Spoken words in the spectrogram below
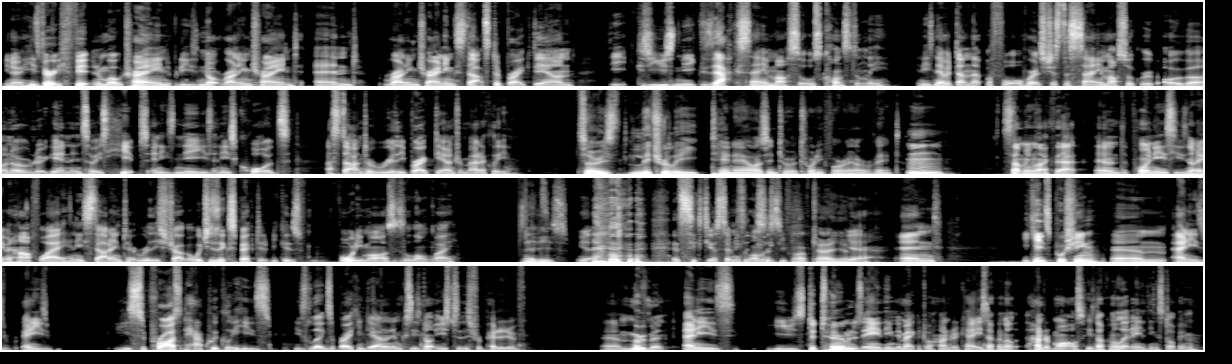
you know, he's very fit and well trained, but he's not running trained. And running training starts to break down because you're using the exact same muscles constantly and he's never done that before, where it's just the same muscle group over and over and again. And so his hips and his knees and his quads are starting to really break down dramatically. So he's literally 10 hours into a 24 hour event. Mm. Something like that. And the point is, he's not even halfway and he's starting to really struggle, which is expected because 40 miles is a long way. It is. Yeah. it's 60 or 70 kilometers. 65k, yeah. Yeah, and he keeps pushing, um, and he's and he's he's surprised at how quickly his his legs are breaking down on him because he's not used to this repetitive um, movement, and he's he's determined as anything to make it to 100k. He's not going to 100 miles. He's not going to let anything stop him.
